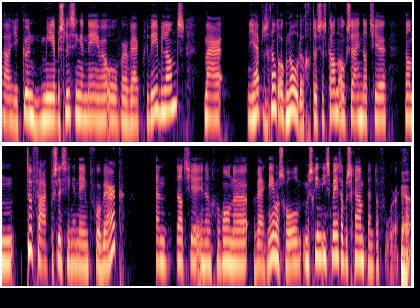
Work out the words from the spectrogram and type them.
Uh, je kunt meer beslissingen nemen over werk-privébalans. Maar je hebt het geld ook nodig. Dus het kan ook zijn dat je dan te vaak beslissingen neemt voor werk. En dat je in een gewone werknemersrol misschien iets beter beschermd bent daarvoor. Ja.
